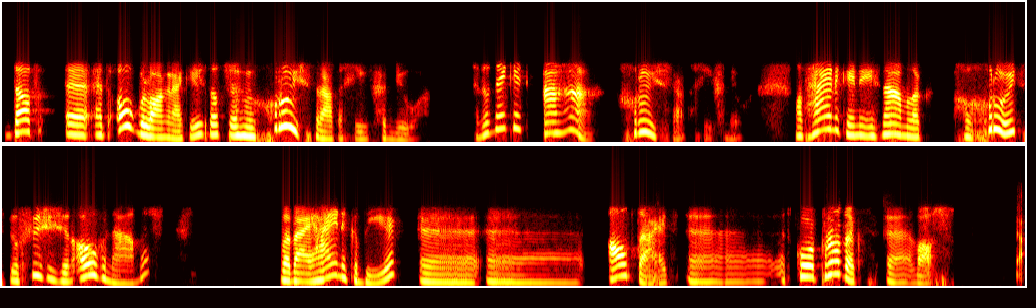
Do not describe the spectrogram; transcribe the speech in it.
dat uh, het ook belangrijk is dat ze hun groeistrategie vernieuwen. En dan denk ik, aha, groeistrategie vernieuwen. Want Heineken is namelijk gegroeid door fusies en overnames, waarbij Heineken bier uh, uh, altijd het core product was. Ja.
